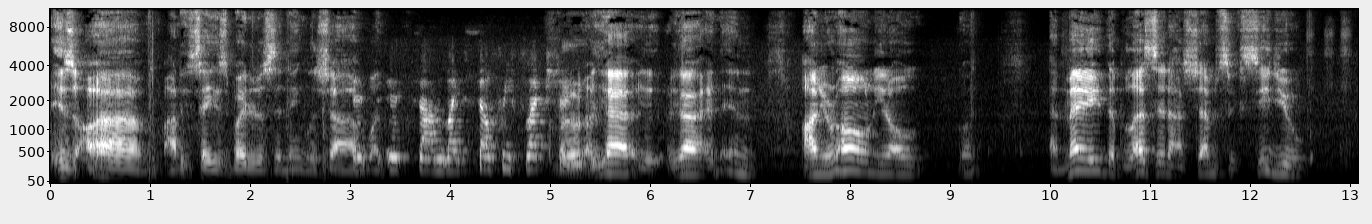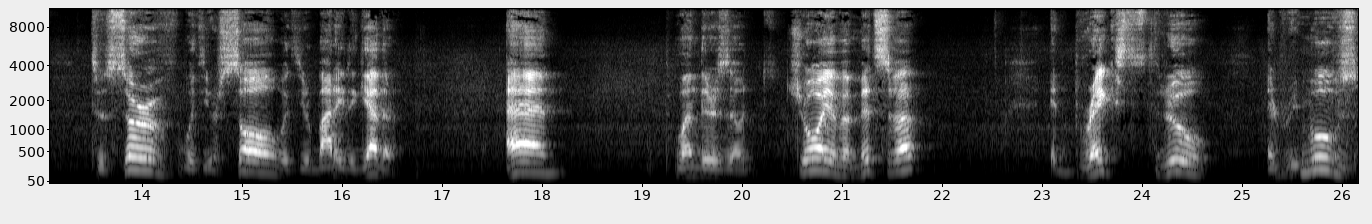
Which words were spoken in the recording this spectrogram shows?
his uh, how do you say his boidudus in English? Uh, it, it's um, like self reflection. Uh, yeah, yeah, and, and on your own, you know, and may the blessed Hashem succeed you to serve with your soul, with your body together. And when there's a joy of a mitzvah, it breaks through, it removes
